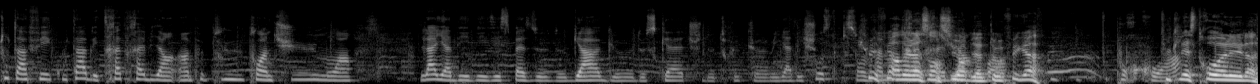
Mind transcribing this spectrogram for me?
tout à fait écoutables et très très bien, un peu plus pointus, moins. Là, il y a des, des espèces de, de gags, euh, de sketchs, de trucs, euh, mais il y a des choses qui sont Je vais vraiment faire de la très, censure bien, bientôt, quoi. fais gaffe. Pourquoi Tu te laisses trop aller là.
